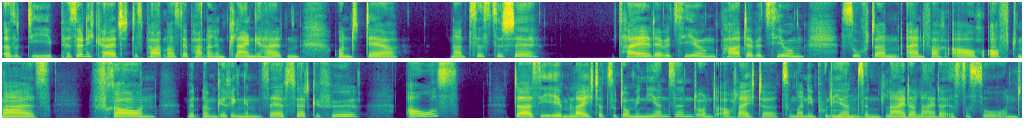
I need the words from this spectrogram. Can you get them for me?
also die Persönlichkeit des Partners, der Partnerin klein gehalten und der narzisstische Teil der Beziehung, Part der Beziehung, sucht dann einfach auch oftmals Frauen mit einem geringen Selbstwertgefühl aus, da sie eben leichter zu dominieren sind und auch leichter zu manipulieren Mhm. sind. Leider, leider ist es so. Und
